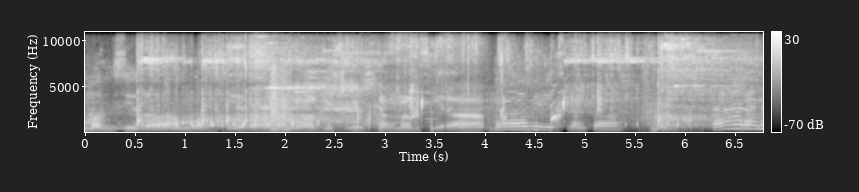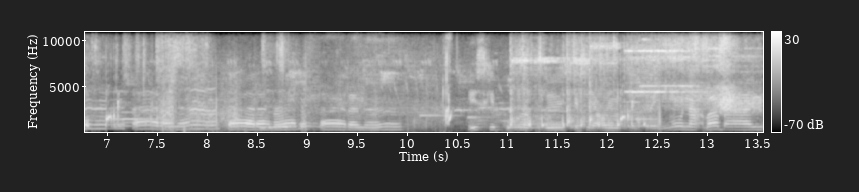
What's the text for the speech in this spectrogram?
Magsira, magsira. Lang magsira. Mabilis lang to. Tara na, tara na, tara na, tara na. I-skip ko nga please kasi ako yung makatrain muna. Bye-bye!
